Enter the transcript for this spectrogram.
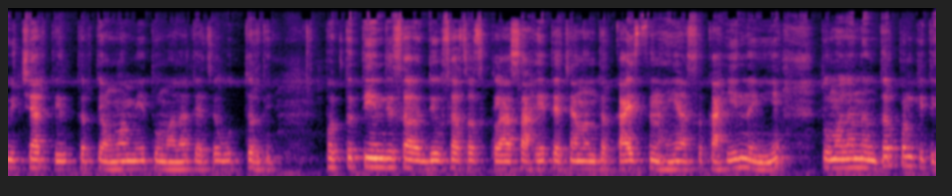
विचारतील तर तेव्हा मी तुम्हाला त्याचं उत्तर देईन. फक्त तीन दिवसा दिवसाचाच क्लास आहे त्याच्यानंतर काहीच नाही असं काही नाही आहे तुम्हाला नंतर पण किती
